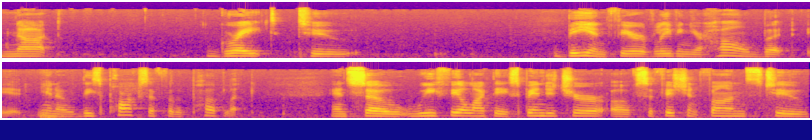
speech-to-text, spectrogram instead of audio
not great to be in fear of leaving your home, but it, you know, these parks are for the public. And so we feel like the expenditure of sufficient funds to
